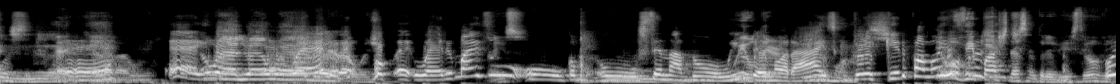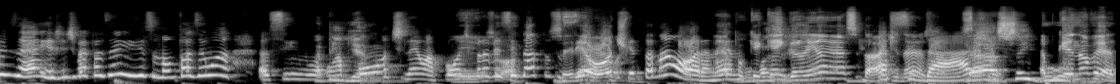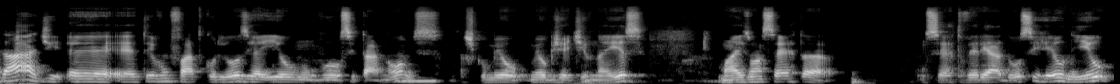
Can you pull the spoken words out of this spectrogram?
É. é. É, é o Hélio, é o Hélio. O Hélio, é, o Hélio mas o, o, o, senador Wilder, Moraes, que veio aqui, ele falou eu isso. Eu ouvi parte gente. dessa entrevista, eu ouvi. Pois é, e a gente vai fazer isso. Vamos fazer uma, assim, uma, uma ponte, né? Uma ponte para ver se dá tudo Seria certo. ótimo. Porque tá na hora, né? É, porque quem ganha é a cidade, a né? Cidade. É, sem é porque, na verdade, é, é, teve um fato curioso, e aí eu não vou citar nomes, acho que o meu, meu objetivo não é esse, mas uma certa um certo vereador se reuniu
